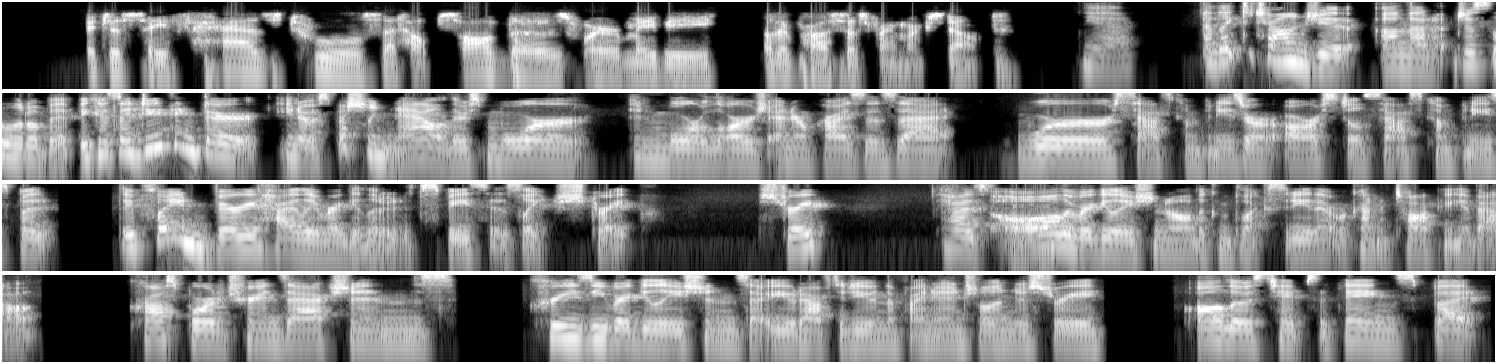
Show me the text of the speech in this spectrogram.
It just SAFe has tools that help solve those where maybe other process frameworks don't. Yeah. I'd like to challenge you on that just a little bit because I do think there, you know, especially now, there's more and more large enterprises that were SaaS companies or are still SaaS companies, but they play in very highly regulated spaces like Stripe. Stripe has mm-hmm. all the regulation, all the complexity that we're kind of talking about cross border transactions, crazy regulations that you would have to do in the financial industry, all those types of things. But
